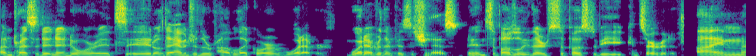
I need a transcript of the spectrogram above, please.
unprecedented or it's it'll damage the republic or whatever whatever their position is. And supposedly they're supposed to be conservative. I'm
